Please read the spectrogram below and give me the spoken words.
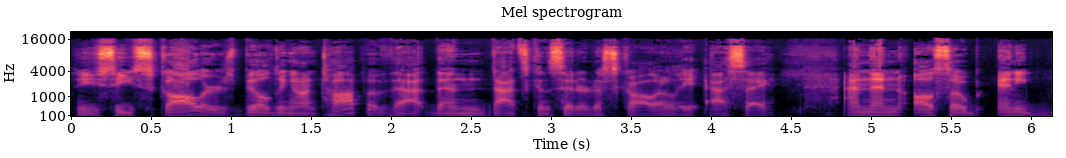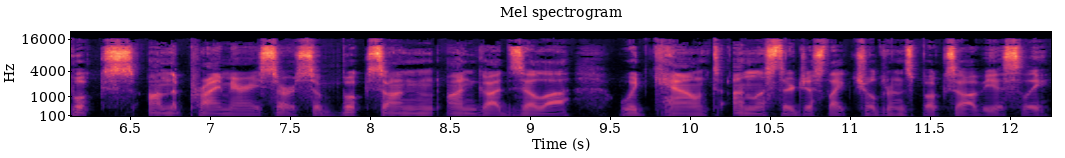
You see scholars building on top of that, then that's considered a scholarly essay. And then also any books on the primary source. So books on, on Godzilla would count, unless they're just like children's books, obviously.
